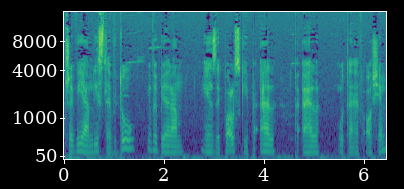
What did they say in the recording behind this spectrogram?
przewijam listę w dół i wybieram język polski PL, PL, UTF-8.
